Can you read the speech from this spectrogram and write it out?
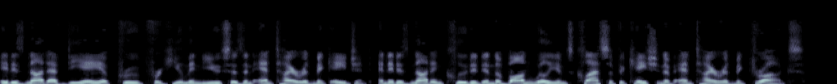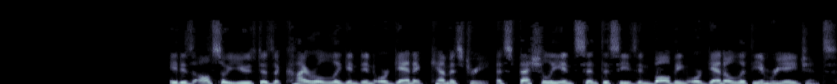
It is not FDA approved for human use as an antiarrhythmic agent, and it is not included in the Vaughan Williams classification of antiarrhythmic drugs. It is also used as a chiral ligand in organic chemistry, especially in syntheses involving organolithium reagents.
